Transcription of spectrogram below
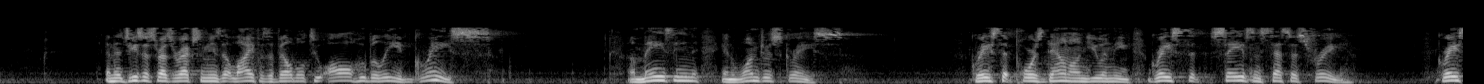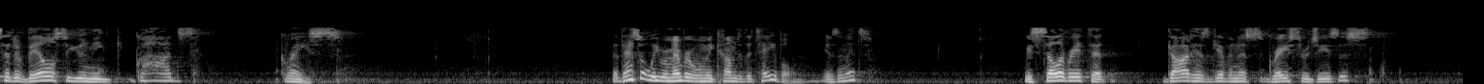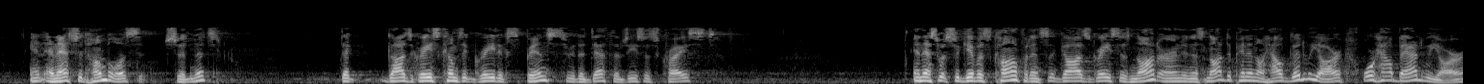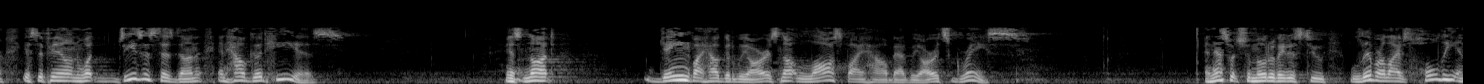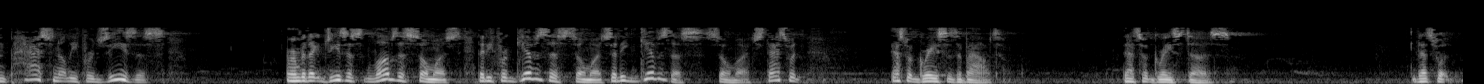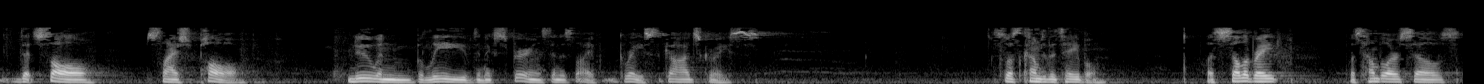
and that Jesus' resurrection means that life is available to all who believe. Grace. Amazing and wondrous grace. Grace that pours down on you and me. Grace that saves and sets us free. Grace that avails to you and me. God's grace. That's what we remember when we come to the table, isn't it? We celebrate that God has given us grace through Jesus. And, and that should humble us, shouldn't it? That God's grace comes at great expense through the death of Jesus Christ. And that's what should give us confidence that God's grace is not earned and it's not dependent on how good we are or how bad we are. It's dependent on what Jesus has done and how good He is. And it's not gained by how good we are. It's not lost by how bad we are. It's grace. And that's what should motivate us to live our lives wholly and passionately for Jesus. Remember that Jesus loves us so much, that He forgives us so much, that He gives us so much. That's what, that's what grace is about. That's what grace does. That's what that Saul slash Paul knew and believed and experienced in his life. Grace, God's grace. So let's come to the table. Let's celebrate Let's humble ourselves.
